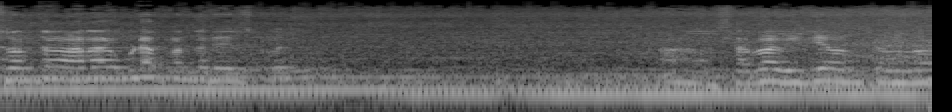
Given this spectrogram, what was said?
సొంతం వాహనాలు కూడా కొందరు వేసుకొని ఆ, సభ విజయవంతంలో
